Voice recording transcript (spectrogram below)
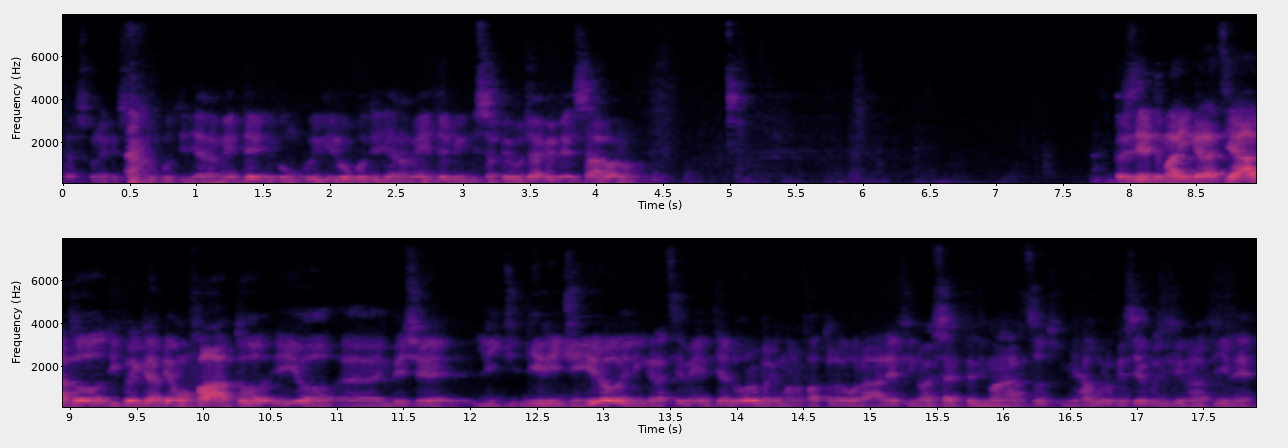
persone che seguo quotidianamente e con cui vivo quotidianamente, quindi sapevo già che pensavano. Il Presidente mi ha ringraziato di quel che abbiamo fatto io eh, invece li, li, rigiro i ringraziamenti a loro perché mi hanno fatto lavorare fino al 7 di marzo, mi auguro che sia così fino alla fine,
